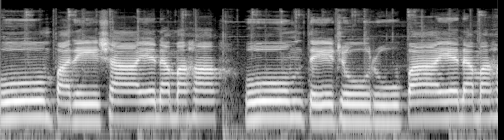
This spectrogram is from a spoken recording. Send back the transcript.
ॐ परेशाय नमः, ॐ तेजोरूपाय नमः,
